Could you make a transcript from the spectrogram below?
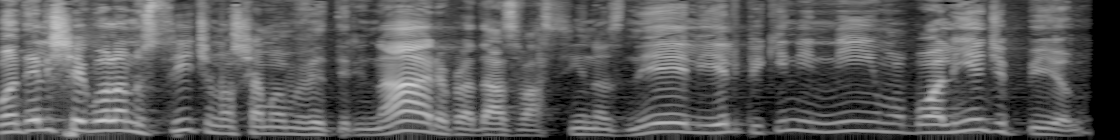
Quando ele chegou lá no sítio, nós chamamos o veterinário para dar as vacinas nele, e ele pequenininho, uma bolinha de pelo.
